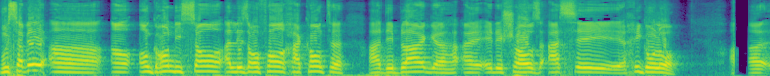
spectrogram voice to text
Vous savez, en, grandissant, les enfants racontent euh, des blagues euh, et des choses assez rigolo. Euh,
